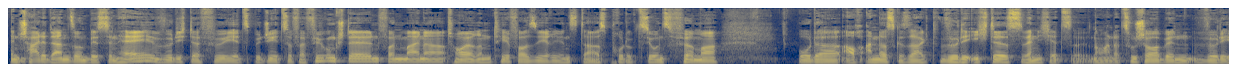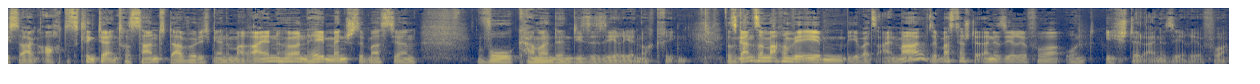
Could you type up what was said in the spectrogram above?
entscheide dann so ein bisschen, hey, würde ich dafür jetzt Budget zur Verfügung stellen von meiner teuren TV-Serienstars Produktionsfirma? Oder auch anders gesagt, würde ich das, wenn ich jetzt äh, nochmal der Zuschauer bin, würde ich sagen, ach, das klingt ja interessant, da würde ich gerne mal reinhören. Hey Mensch, Sebastian, wo kann man denn diese Serie noch kriegen. Das Ganze machen wir eben jeweils einmal. Sebastian stellt eine Serie vor und ich stelle eine Serie vor.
